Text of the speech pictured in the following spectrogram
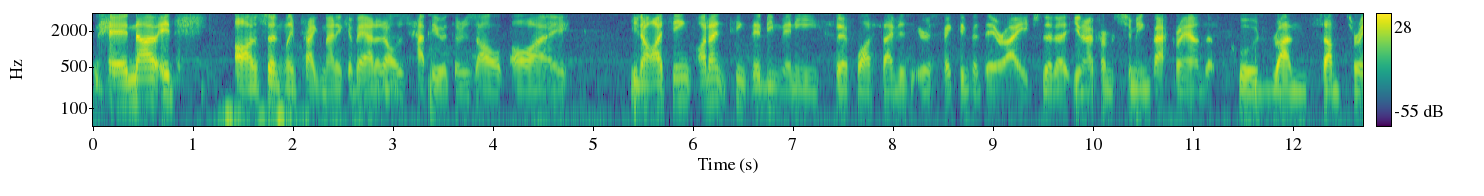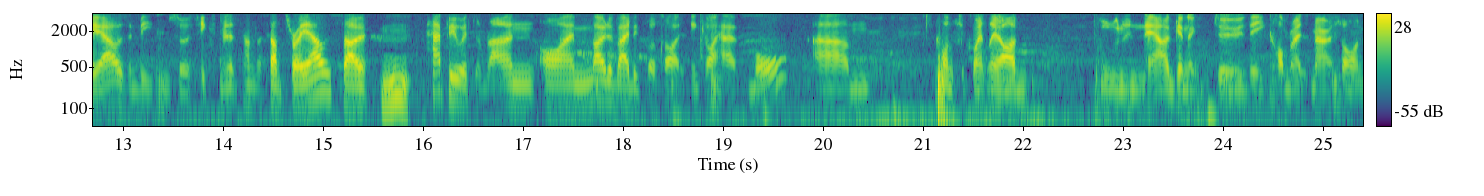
Yeah, no, it's. I'm certainly pragmatic about it. I was happy with the result. I, you know, I think I don't think there'd be many surf lifesavers, irrespective of their age, that are you know from a swimming background that could run sub three hours and be sort of six minutes under sub three hours. So Mm. happy with the run. I'm motivated because I think I have more. Um, consequently, I'm now going to do the Comrades Marathon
